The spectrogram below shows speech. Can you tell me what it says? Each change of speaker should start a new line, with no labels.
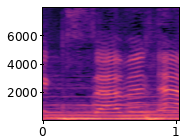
Six, six, seven, eight.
